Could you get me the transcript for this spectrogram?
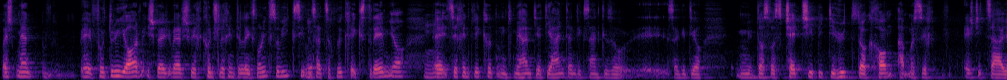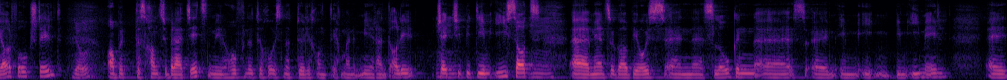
weißt, wir haben vor drei Jahren wäre wär künstliche Intelligenz noch nicht so weit gewesen und es hat sich wirklich extrem ja, mhm. äh, sich entwickelt und wir haben ja die einen die gesagt, so, äh, sagen ja, das was ChatGPT heute da kann, hat man sich erst in zehn Jahren vorgestellt. Ja. Aber das kann es bereits jetzt. Und wir hoffen natürlich uns natürlich, und ich meine, wir haben alle mhm. ChatGPT im Einsatz. Mhm. Äh, wir haben sogar bei uns einen Slogan äh, im, im, im E-Mail äh,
